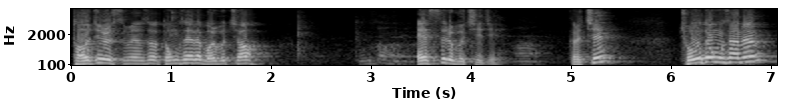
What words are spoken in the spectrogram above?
does 더즈를 쓰면서 동사에다 뭘 붙여? s를 붙이지. 아 그렇지? 조동사는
